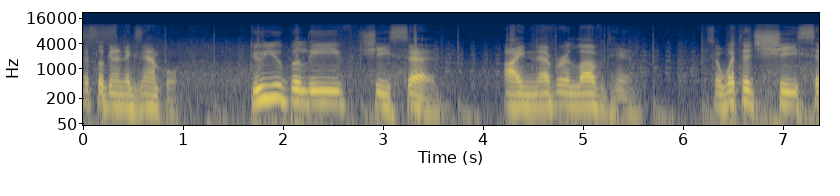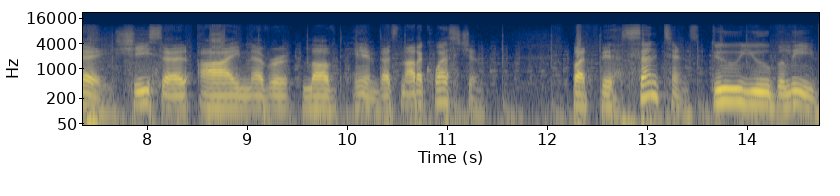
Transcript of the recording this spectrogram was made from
Let's look at an example. Do you believe she said, I never loved him? So what did she say? She said, I never loved him. That's not a question. But the sentence, do you believe,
